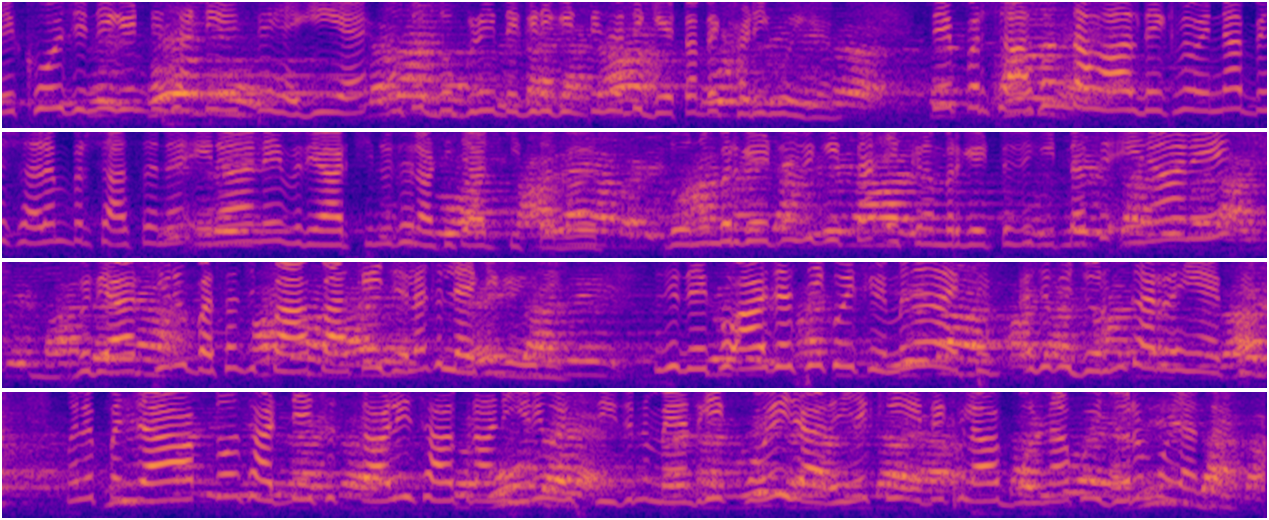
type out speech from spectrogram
ਦੇਖੋ ਜਿੰਨੀ ਗਿਣਤੀ ਸਾਡੀ ਇੱਥੇ ਹੈਗੀ ਹੈ ਉਹ ਤੋਂ ਦੁੱਗਣੀ ਤਿੱਗਣੀ ਗਿਣਤੀ ਸਾਡੀ ਗੇਟਾਂ ਤੇ ਖੜੀ ਹੋਈ ਹੈ। ਤੇ ਪ੍ਰਸ਼ਾਸਨ ਦਾ ਹਾਲ ਦੇਖ ਲਓ, ਇੰਨਾ ਬੇਸ਼ਰਮ ਪ੍ਰਸ਼ਾਸਨ ਹੈ, ਇਹਨਾਂ ਨੇ ਵਿਦਿਆਰਥੀ ਨੂੰ ਇੱਥੇ ਲਾਠੀਚਾਰਜ ਕੀਤਾ ਬਾਹਰ ਦੋ ਨੰਬਰ ਗੇਟ ਤੇ ਵੀ ਕੀਤਾ, ਇੱਕ ਨੰਬਰ ਗੇਟ ਤੇ ਵੀ ਕੀਤਾ ਤੇ ਇਹਨਾਂ ਨੇ ਵਿਦਿਆਰਥੀ ਨੂੰ ਬੱਸਾਂ 'ਚ ਪਾ ਪਾ ਕੇ ਜੇਲ੍ਹਾਂ 'ਚ ਲੈ ਕੇ ਗਏ ਨੇ। ਤੁਸੀਂ ਦੇਖੋ, ਅੱਜ ਅਸੀਂ ਕੋਈ ਕ੍ਰਿਮੀਨਲ ਹੈ ਇੱਥੇ, ਅਸੀਂ ਕੋਈ ਜੁਰਮ ਕਰ ਰਹੇ ਹਾਂ ਇੱਥੇ। ਮਤਲਬ ਪੰਜਾਬ ਤੋਂ ਸਾਡੀ 144 ਸਾਲ ਪੁਰਾਣੀ ਯੂਨੀਵਰਸਿਟੀ ਦੀ ਨੁਮਾਇੰਦਗੀ ਖੋਈ ਜਾ ਰਹੀ ਹੈ ਕਿ ਇਹਦੇ ਖਿਲਾਫ ਬੋਲਣਾ ਕੋਈ ਜੁਰਮ ਹੋ ਜਾਂਦਾ ਹੈ।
